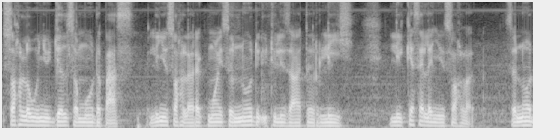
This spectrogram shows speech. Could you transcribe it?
soxlawuñu jël sa mot de li ñu soxla rek mooy sa nom utilisateur lii. Lii kese la ñuy soxla. Sa nom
